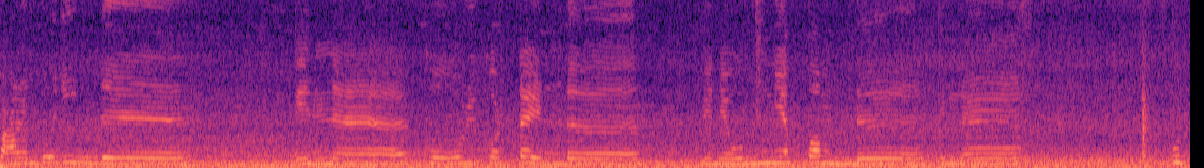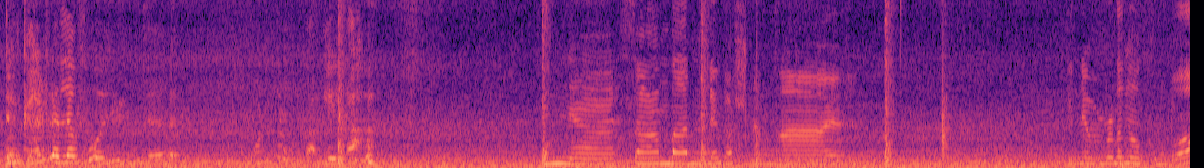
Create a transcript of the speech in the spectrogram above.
പഴംപൊരി ഉണ്ട്. പിന്നെ കോഴിക്കൊട്ട ഉണ്ട് പിന്നെ ഉണ്ണിയപ്പം ഉണ്ട്. പിന്നെ പുട്ടുകടല ഉണ്ട്. പുട്ടുകടല പിന്നെ നോക്കുമ്പോ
